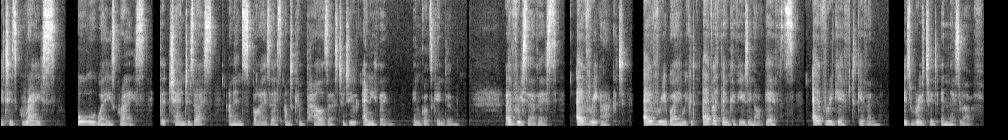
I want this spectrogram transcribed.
It is grace, always grace that changes us and inspires us and compels us to do anything in God's kingdom. Every service, every act, every way we could ever think of using our gifts, every gift given is rooted in this love.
